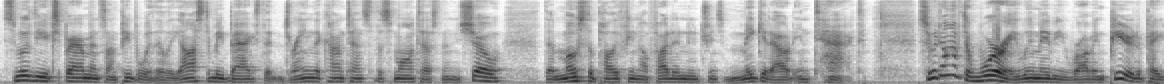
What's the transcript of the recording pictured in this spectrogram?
smoothie experiments on people with ileostomy bags that drain the contents of the small intestine and show that most of the polyphenol phytonutrients make it out intact. So we don't have to worry we may be robbing Peter to pay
